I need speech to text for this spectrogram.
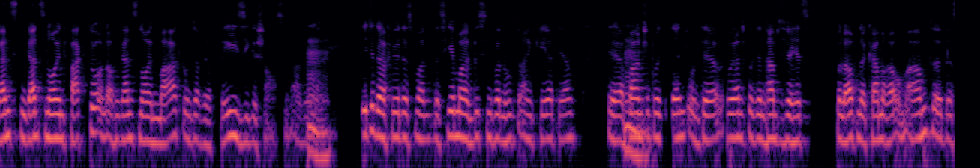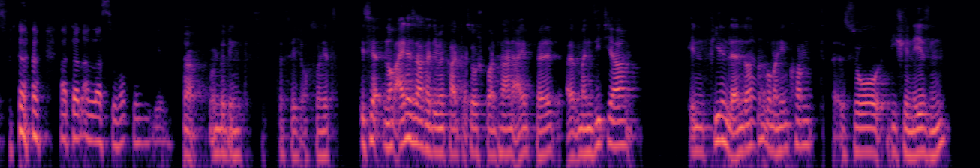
ganz, einen ganz neuen Faktor und auch einen ganz neuen Markt und auch riesige Chancen. Also mhm. ich bitte dafür, dass man das hier mal ein bisschen Vernunft einkehrt. Ja. Der japanische mhm. Präsident und der koreanische Präsident haben sich ja jetzt vor laufender Kamera umarmt. Das hat dann Anlass zu Hoffnung gegeben. Ja, unbedingt. Das, das sehe ich auch so. Jetzt ist ja noch eine Sache, die mir gerade so spontan einfällt. Äh, man sieht ja in vielen Ländern, wo man hinkommt, so die Chinesen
